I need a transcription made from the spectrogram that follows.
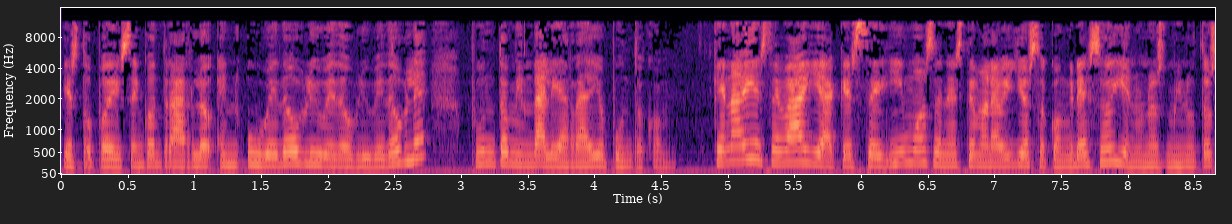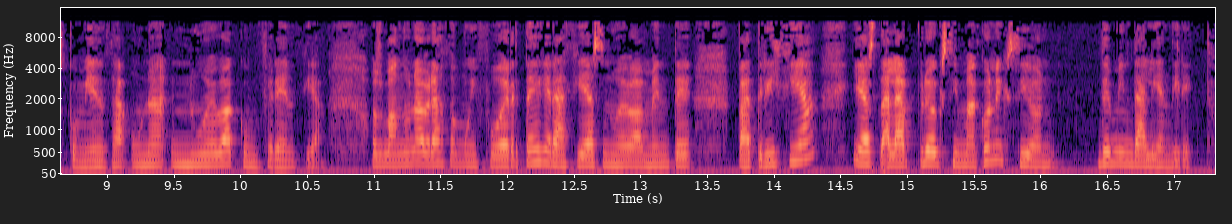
Y esto podéis encontrarlo en www.mindaliaradio.com. Que nadie se vaya, que seguimos en este maravilloso congreso y en unos minutos comienza una nueva conferencia. Os mando un abrazo muy fuerte, gracias nuevamente Patricia y hasta la próxima conexión de Mindalia en directo.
